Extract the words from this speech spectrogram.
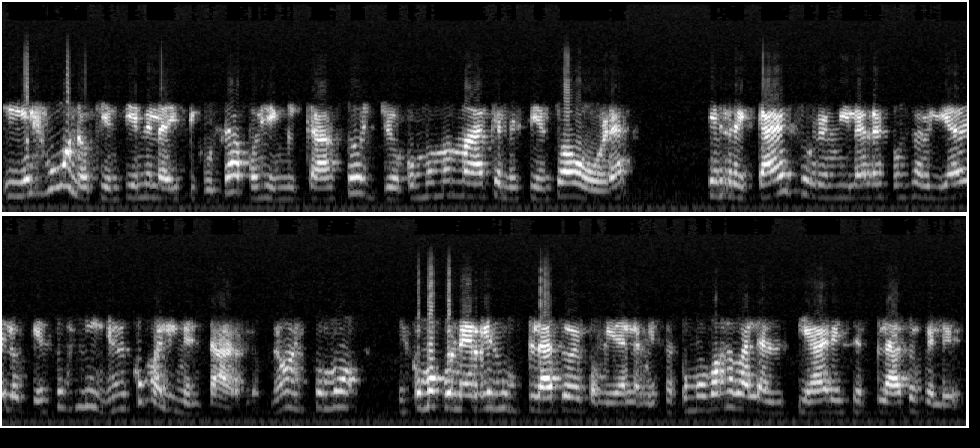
y es uno quien tiene la dificultad. Pues en mi caso, yo como mamá que me siento ahora, que recae sobre mí la responsabilidad de lo que esos niños, es como alimentarlos, ¿no? Es como es como ponerles un plato de comida en la mesa, cómo vas a balancear ese plato que,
